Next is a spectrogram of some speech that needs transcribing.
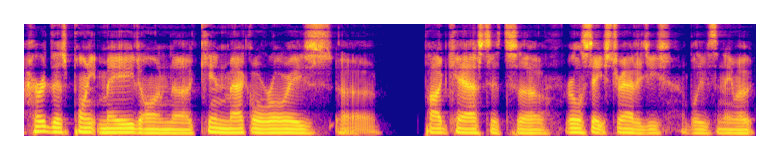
heard this point made on uh, Ken McElroy's uh, podcast. It's uh, Real Estate Strategies, I believe is the name of it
